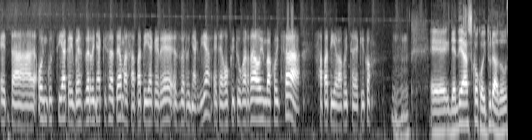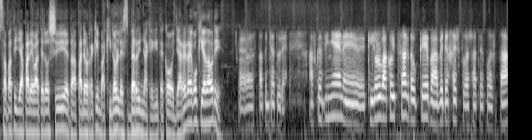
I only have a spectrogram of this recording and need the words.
Eta oin guztiak ezberdinak izatea, ma zapatillak ere ezberdinak dira. Eta egokitu behar da oin bakoitza zapatilla bakoitza ekiko. Mm jende asko koitura du zapatilla pare bat erosi eta pare horrekin ba, kirol ezberdinak egiteko. Jarrera egokia da hori? Ez da pentsature. Azken zinen, e, kirol bakoitzak dauke ba, bere gestu esateko, ez da?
